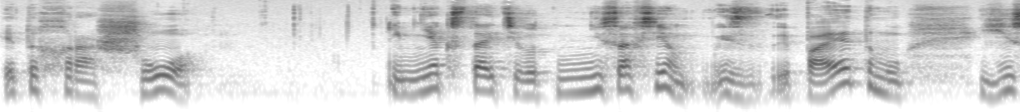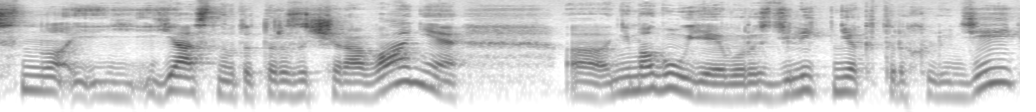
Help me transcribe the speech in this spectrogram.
Это хорошо. И мне, кстати, вот не совсем из, поэтому ясно, ясно вот это разочарование, а, не могу я его разделить некоторых людей,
